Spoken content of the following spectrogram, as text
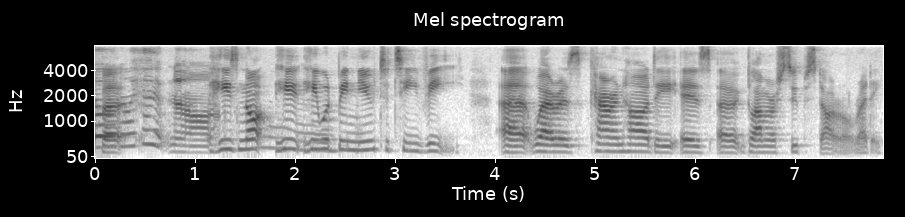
Oh, but no, I hope not. he's not. He he would be new to TV, uh, whereas Karen Hardy is a glamorous superstar already.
